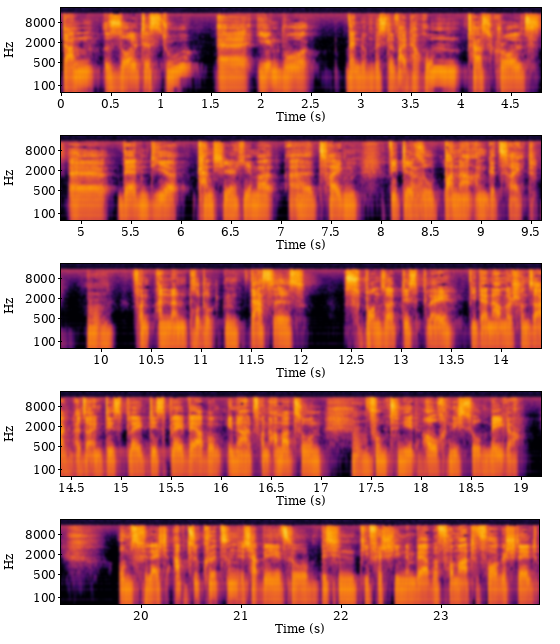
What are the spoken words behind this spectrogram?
dann solltest du äh, irgendwo, wenn du ein bisschen weiter runter scrollst, äh, werden dir, kann ich dir hier mal äh, zeigen, wird dir Ja. so Banner angezeigt Mhm. von anderen Produkten. Das ist Sponsored Display, wie der Name schon sagt, also ein Display, Display-Werbung innerhalb von Amazon funktioniert auch nicht so mega. Um es vielleicht abzukürzen, ich habe mir jetzt so ein bisschen die verschiedenen Werbeformate vorgestellt.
